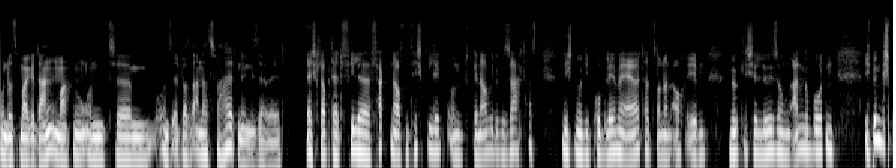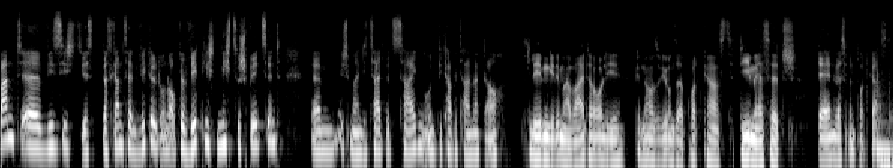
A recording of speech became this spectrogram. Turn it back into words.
und uns mal Gedanken machen und ähm, uns etwas anders verhalten in dieser Welt. Ja, ich glaube, der hat viele Fakten auf den Tisch gelegt und genau wie du gesagt hast, nicht nur die Probleme erörtert, sondern auch eben mögliche Lösungen angeboten. Ich bin gespannt, äh, wie sich das, Ganze entwickelt und ob wir wirklich nicht zu spät sind. Ähm, ich meine, die Zeit wird es zeigen und die Kapitalmärkte auch. Das Leben geht immer weiter, Olli, genauso wie unser Podcast, Die Message. Der Investment Podcast.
